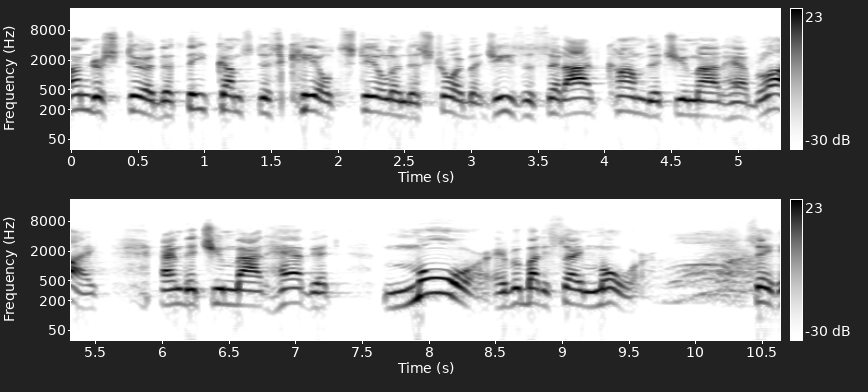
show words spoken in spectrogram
understood the thief comes to kill, steal, and destroy, but Jesus said, I've come that you might have life and that you might have it more. Everybody say more. more. See,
